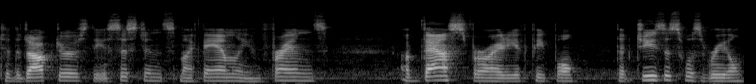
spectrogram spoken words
to the doctors, the assistants, my family, and friends, a vast variety of people, that Jesus was real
